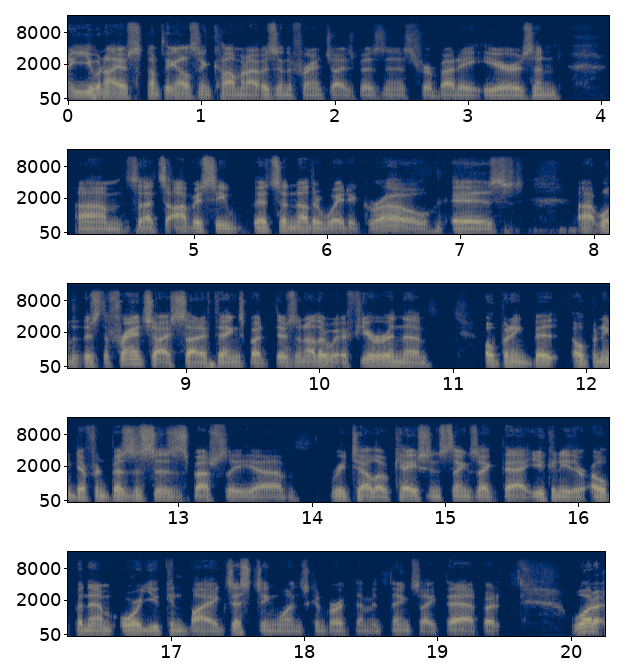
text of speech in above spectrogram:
you, and I have something else in common. I was in the franchise business for about eight years. And um, so, that's obviously that's another way to grow is uh, well, there's the franchise side of things, but there's another way. If you're in the opening bit, opening different businesses, especially uh, retail locations, things like that, you can either open them or you can buy existing ones, convert them, and things like that. But what?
